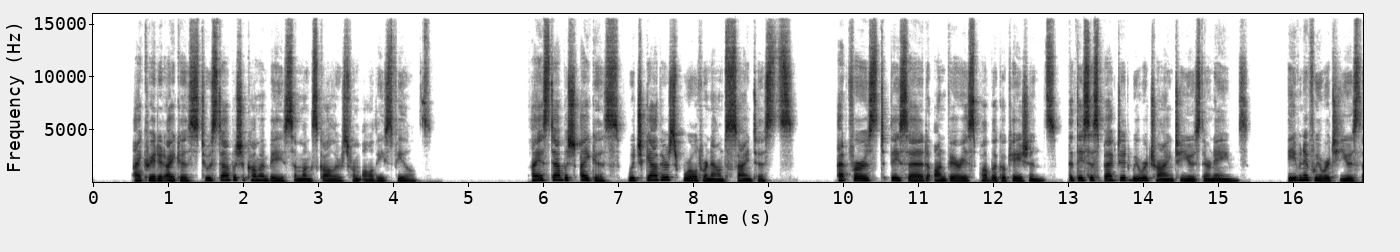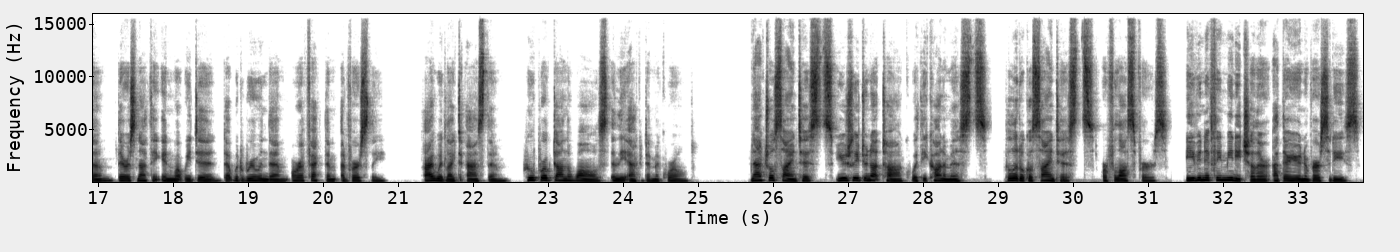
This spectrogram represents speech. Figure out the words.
I created ICUS to establish a common base among scholars from all these fields. I established ICUS, which gathers world renowned scientists. At first, they said on various public occasions that they suspected we were trying to use their names. Even if we were to use them, there is nothing in what we did that would ruin them or affect them adversely. I would like to ask them who broke down the walls in the academic world? Natural scientists usually do not talk with economists, political scientists, or philosophers, even if they meet each other at their universities.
